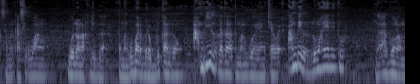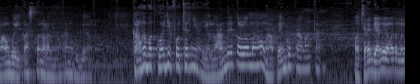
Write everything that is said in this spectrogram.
Sampai kasih uang gue nolak juga. Teman gue pada berebutan dong. Ambil kata teman gue yang cewek. Ambil lumayan itu. Nggak gue nggak mau gue ikhlas kok nolongin orang gue bilang. Kalau nggak buat gue aja vouchernya. Ya lo ambil kalau lo mau ngapain gue perawatan? Vouchernya diambil sama temen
